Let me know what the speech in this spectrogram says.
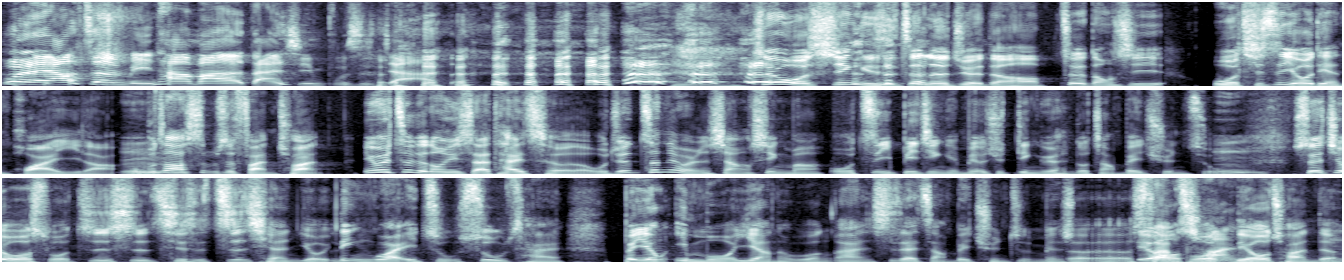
为了要证明他妈的担心不是假的。所以我心里是真的觉得哈，这个东西我其实有点怀疑啦，我不知道是不是反串。因为这个东西实在太扯了，我觉得真的有人相信吗？我自己毕竟也没有去订阅很多长辈群组，嗯，所以就我所知是，其实之前有另外一组素材被用一模一样的文案是在长辈群组里面呃呃散播流传的，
